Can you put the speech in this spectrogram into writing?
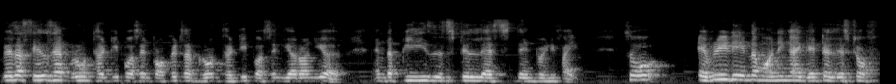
where the sales have grown 30%, profits have grown 30% year on year, and the P is still less than 25. So every day in the morning, I get a list of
